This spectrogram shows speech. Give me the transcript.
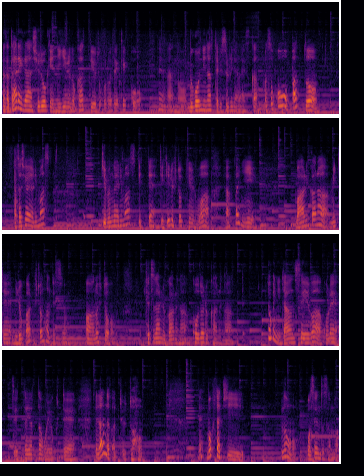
なんか誰が主導権握るのかっていうところで結構、ね、あの無言になったりするじゃないですか、まあ、そこをパッと私がやりますって自分がやりますって言ってできる人っていうのはやっぱり周りから見て魅力ある人なんですよ。ああの人決断力あるな行動力あるなって。特に男性はこれ絶対やった方がよくて。でなんでかっていうと、ね、僕たちのご先祖様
